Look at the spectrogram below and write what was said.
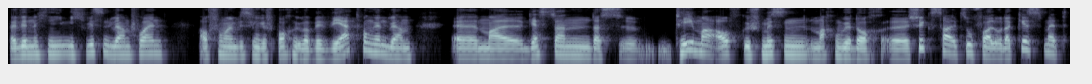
weil wir nicht, nicht wissen, wir haben vorhin auch schon mal ein bisschen gesprochen über Bewertungen. Wir haben äh, mal gestern das äh, Thema aufgeschmissen, machen wir doch äh, Schicksal, Zufall oder Kismet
